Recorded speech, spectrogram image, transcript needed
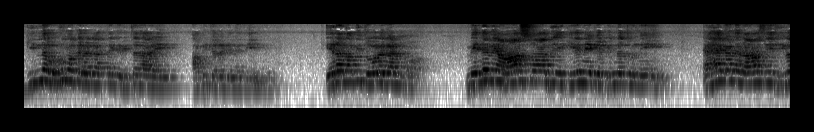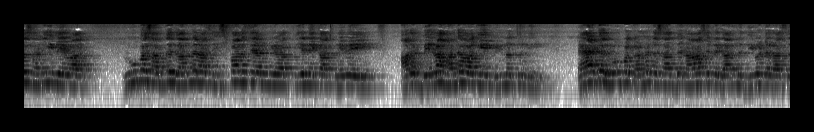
ගින්න උරුම කරගත්ත එක විතරයි අපි කරගෙන තියෙන්නේ. එහෙනම් අපි තෝරගන්නවා මෙන්න මේ ආස්වාදයේ කියන එක බින්දතුනේ ඇහැ කන නාසය දිව ශරීරේවත් රූප ශබ්ද ගන්ධ රස ස්පර්ශයන්ගේවත් තියෙන එකක් නෙවෙයි අර බෙර හඬ වගේ බින්දතුනි ඇහැට රූප කනට ශබ්ද නාසයට ගන්ධ දිවට රස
